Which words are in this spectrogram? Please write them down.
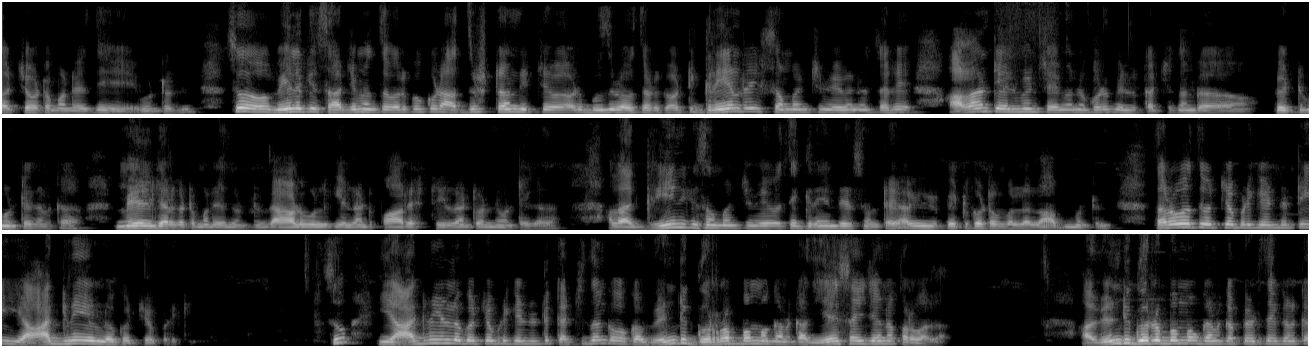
ఖర్చు అవటం అనేది ఉంటుంది. సో వీళ్ళకి సాధ్యమైనంత వరకు కూడా అదృష్టాన్ని ఇచ్చేవాడు బుధుడు అవుతాడు కాబట్టి గ్రీనరీకి సంబంధించిన ఏమైనా సరే అలాంటి ఎలిమెంట్స్ ఏమైనా కూడా వీళ్ళు ఖచ్చితంగా పెట్టుకుంటే కనుక మేలు జరగటం అనేది ఉంటుంది. అడవులకి ఇలాంటి ఫారెస్ట్ ఇలాంటివన్నీ ఉంటాయి కదా. అలా గ్రీన్కి సంబంధించిన ఏవైతే గ్రీనరీస్ ఉంటాయో అవి పెట్టుకోవటం వల్ల లాభం ఉంటుంది. తర్వాత వచ్చేప్పటికి ఏంటంటే ఈ ఆగ్నేయంలోకి వచ్చేప్పటికి. సో ఈ ఆగ్నేయంలోకి వచ్చేప్పటికి ఏంటంటే ఖచ్చితంగా ఒక వెండి గుర్రబొమ్మ కనుక అది ఏ సైజ్ అయినా పర్వాలేదు ఆ వెండి గుర్రబొమ్మ కనుక పెడితే కనుక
